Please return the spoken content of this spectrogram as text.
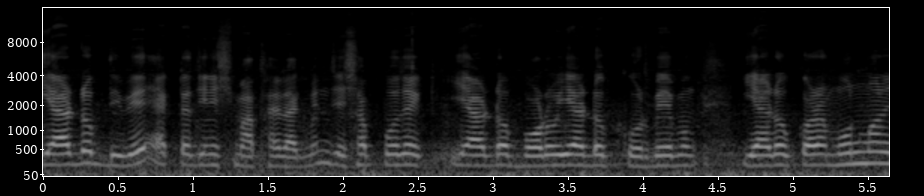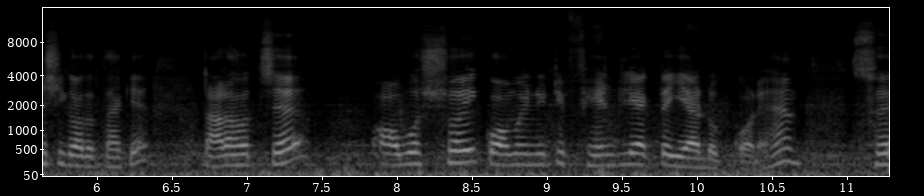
ইয়ারডপ দিবে একটা জিনিস মাথায় রাখবেন যেসব প্রজেক্ট ইয়ারডপ বড় ইয়ারডপ করবে এবং ইয়ারডপ করার মন মানসিকতা থাকে তারা হচ্ছে অবশ্যই কমিউনিটি ফ্রেন্ডলি একটা ইয়ারডপ করে হ্যাঁ? সে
